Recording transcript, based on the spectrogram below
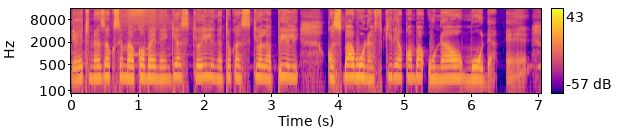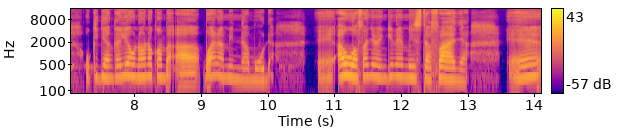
E, tunaweza kusema kwamba inaingia sikio hili inatoka sikio la pili, kwa sababu unafikiria kwamba unao muda. E. Ukijiangalia unaona kwamba ah, bwana mi nina muda. E, au wafanye wengine mi sitafanya. E,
